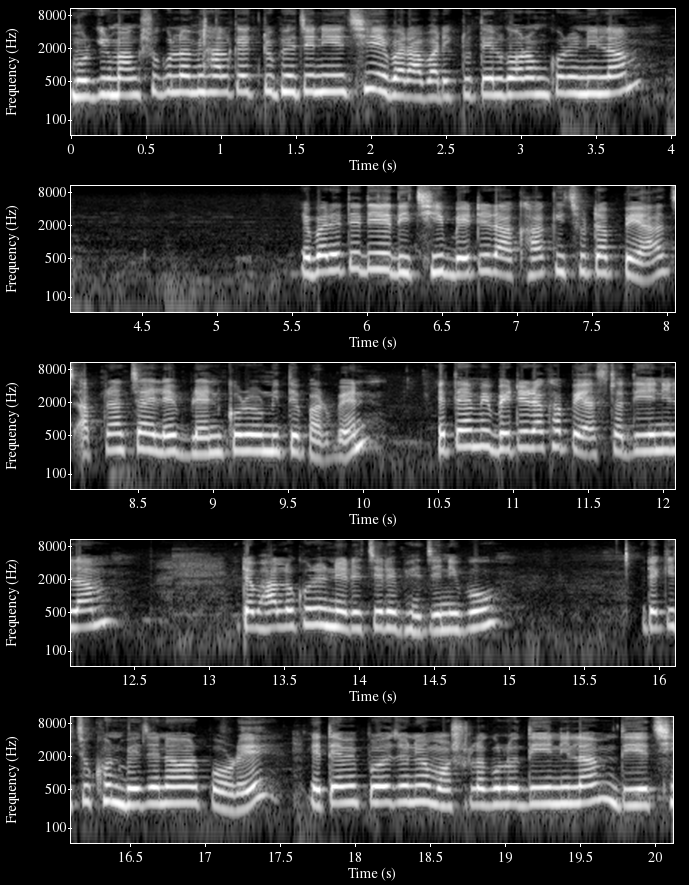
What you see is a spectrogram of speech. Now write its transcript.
মুরগির মাংসগুলো আমি হালকা একটু ভেজে নিয়েছি, এবার আবার একটু তেল গরম করে নিলাম। এবার এতে দিয়ে দিচ্ছি বেটে রাখা কিছুটা পেঁয়াজ, আপনার চাইলে ব্লেন্ড করেও নিতে পারবেন। এতে আমি বেটে রাখা পেঁয়াজটা দিয়ে নিলাম। এটা ভালো করে নেড়ে চেড়ে ভেজে নিব। এটা কিছুক্ষণ ভেজে নেওয়ার পরে এতে আমি প্রয়োজনীয় মশলাগুলো দিয়ে নিলাম। দিয়েছি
